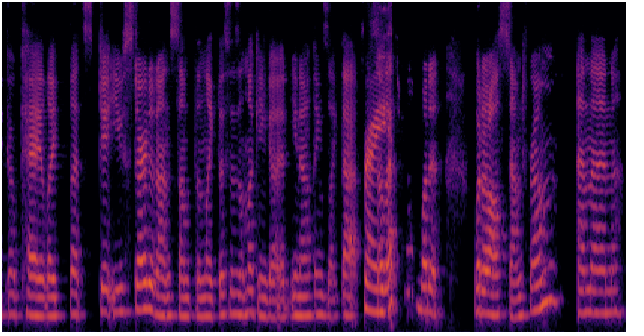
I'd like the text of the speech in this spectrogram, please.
Like okay like let's get you started on something. Like this isn't looking good you know things like that. So that's what it what it all stemmed from. And then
